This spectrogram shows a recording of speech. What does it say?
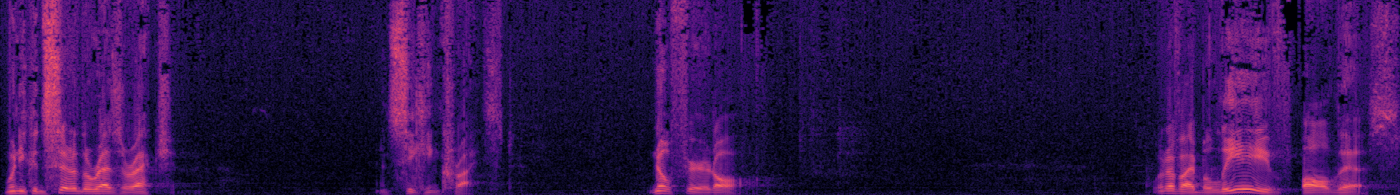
when you consider the resurrection and seeking Christ. No fear at all. What if I believe all this?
